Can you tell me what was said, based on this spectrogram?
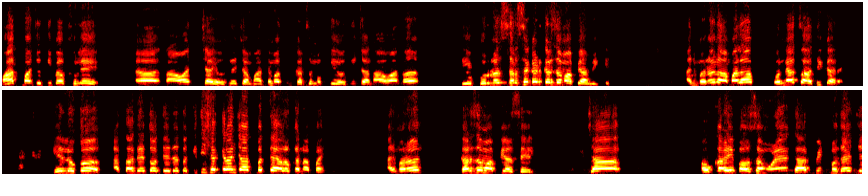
महात्मा ज्योतिबा फुले नावाच्या योजनेच्या माध्यमातून कर्जमुक्ती योजनेच्या नावानं ती पूर्ण सरसकट कर्जमाफी आम्ही केली. आणि म्हणून आम्हाला बोलण्याचा अधिकार आहे. हे लोक आता देतो ते देतो किती शेतकऱ्यांच्या आत्महत्या या लोकांना पाहिजे. आणि म्हणून कर्जमाफी असेल ज्या अवकाळी पावसामुळे गारपीटमध्ये जे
